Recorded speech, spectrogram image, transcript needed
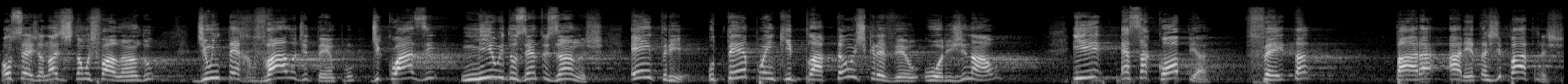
Ou seja, nós estamos falando de um intervalo de tempo de quase 1200 anos entre o tempo em que Platão escreveu o original e essa cópia feita para Aretas de Patras.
